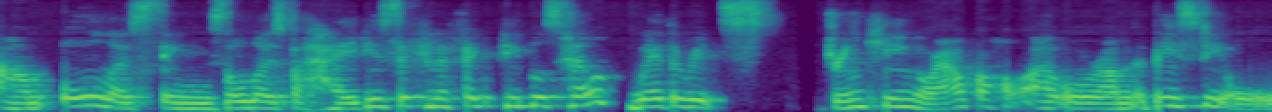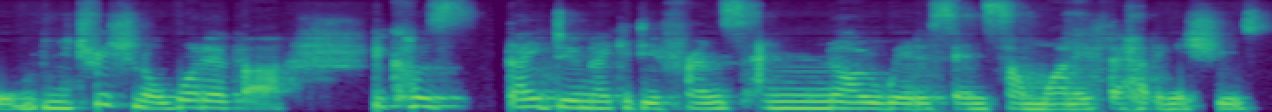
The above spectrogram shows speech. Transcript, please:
um, all those things, all those behaviours that can affect people's health, whether it's drinking or alcohol uh, or um, obesity or nutrition or whatever, because they do make a difference and know where to send someone if they're having issues.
